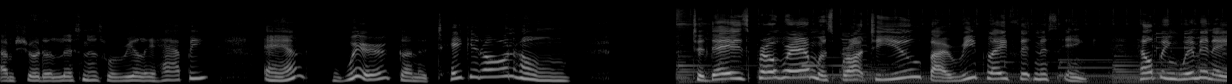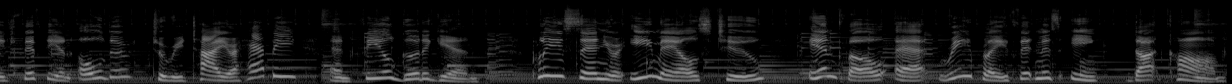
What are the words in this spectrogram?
I'm sure the listeners were really happy, and we're going to take it on home. Today's program was brought to you by Replay Fitness Inc., helping women age 50 and older to retire happy and feel good again. Please send your emails to info at replayfitnessinc.com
